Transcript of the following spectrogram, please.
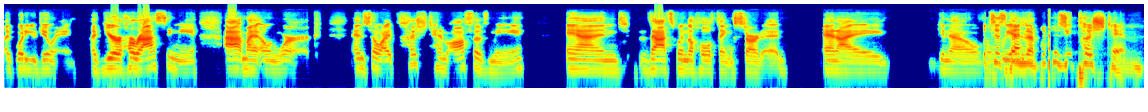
Like what are you doing? Like you're harassing me at my own work. And so I pushed him off of me and that's when the whole thing started. And I, you know, suspended up, because you pushed him.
